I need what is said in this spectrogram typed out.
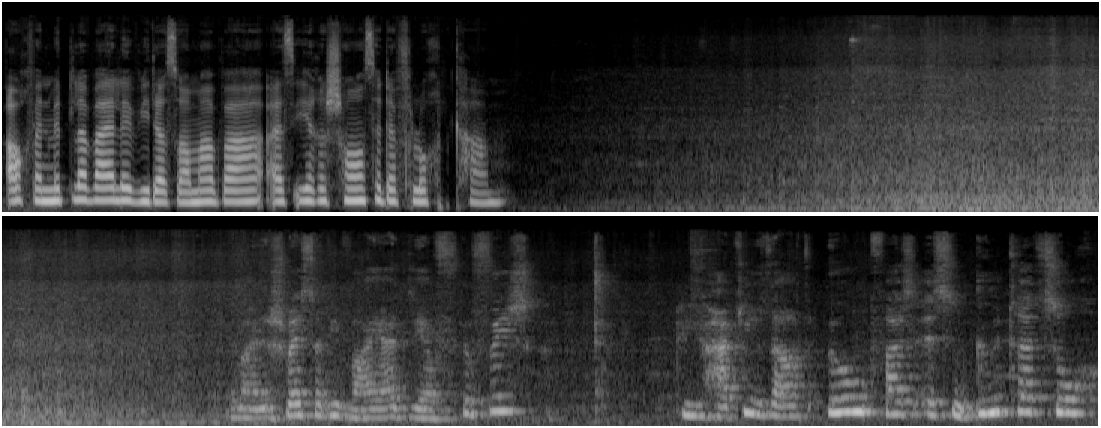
auch wenn mittlerweile wieder Sommer war, als ihre Chance der Flucht kam. Meine Schwester, die war ja sehr pfiffig. Die hat gesagt, irgendwas ist ein Güterzug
